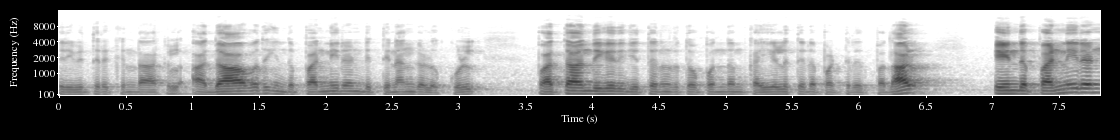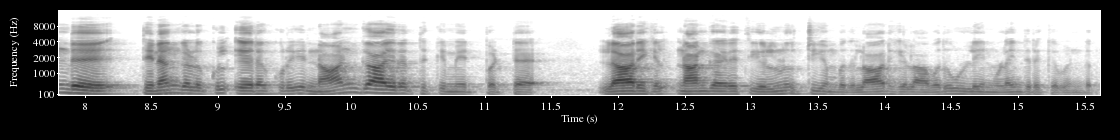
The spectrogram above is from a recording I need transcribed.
தெரிவித்திருக்கின்றார்கள். அதாவது இந்த பன்னிரண்டு தினங்களுக்குள் பத்தாம் தேதி யுத்த நிறுத்த ஒப்பந்தம் கையெழுத்திடப்பட்டிருப்பதால் இந்த பன்னிரண்டு தினங்களுக்குள் ஏறக்குறைய நான்காயிரத்துக்கு மேற்பட்ட லாரிகள் நான்காயிரத்தி எழுநூற்றி எண்பது லாரிகளாவது உள்ளே நுழைந்திருக்க வேண்டும்.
